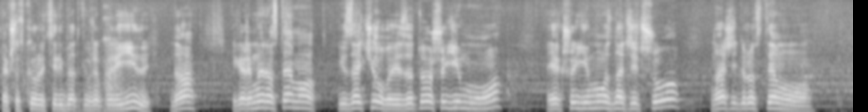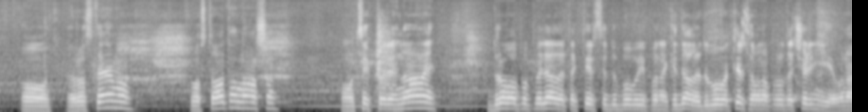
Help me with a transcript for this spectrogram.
Так що скоро ці ребятки вже переїдуть. Да? І каже, ми ростемо із-за чого? Із-за того, що їмо. А якщо їмо, значить що? Значить ростемо. От, ростемо. Хвостата наша. О, цих перегнали. Дрова попиляли, так тирси дубової понакидали. Дубова тирса, вона, правда, чорніє, вона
